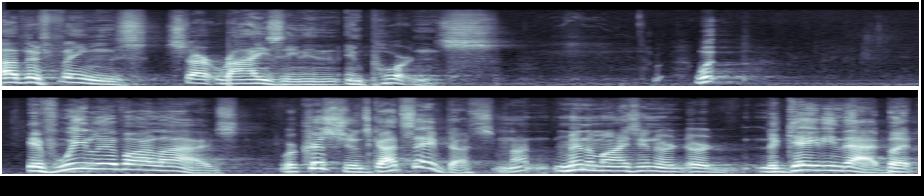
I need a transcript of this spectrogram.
Other things start rising in importance. If we live our lives, we're Christians, God saved us. I'm not minimizing or, or negating that, but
